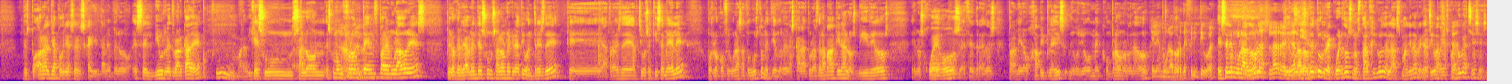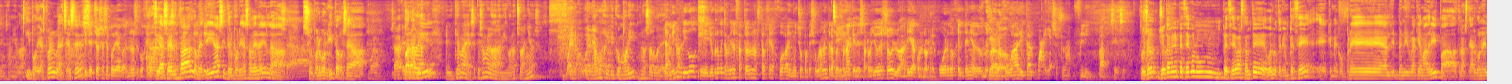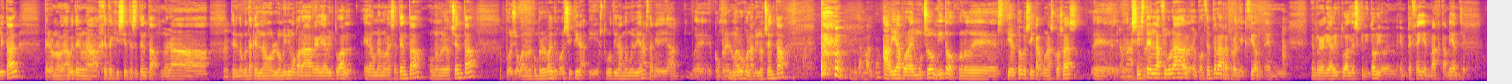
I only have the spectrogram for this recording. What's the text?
Después, ahora ya podría ser Skyrim también, pero es el New Retro Arcade, Uh, maravilla. que es un salón, es como un frontend para emuladores, pero que realmente es un salón recreativo en 3D que a través de archivos XML pues lo configuras a tu gusto metiéndole las carátulas de la máquina, los vídeos, eh, los juegos, etcétera. Entonces, para mí era un happy place, digo, yo me he comprado un ordenador. El emulador definitivo, ¿eh? Es el Porque emulador, la el emulador de tus recuerdos nostálgicos de las máquinas recreativas. Podías poner VHS en esa mierda. Y podías poner VHS. Sí, de hecho, ese se podía. No se cogía. Cogías el tal, lo Sí, sí. metías y te lo ponías a ver ahí en la... sea- Súper bonito, o sea... Bueno, o sea, eso para da- mí... El tema es, eso me lo dan a mí con 8 años. Bueno, y bueno, me hago hikikomori, no salgo de ahí. También nunca. os digo que yo creo que también el factor de nostalgia juega y mucho, porque seguramente la Sí. persona que desarrolló eso lo haría con los recuerdos que él tenía de dónde Claro. solía jugar y tal. Guay, eso es una flipada. Sí, sí. Pues yo, yo también empecé con un PC bastante, bueno, tenía un PC eh, que me compré al venirme aquí a Madrid para trastear con él y tal, pero un ordenador que tenía una GTX 770, no era, teniendo en cuenta que lo, lo mínimo para realidad virtual era una 970, una 980, pues yo cuando me compré el Byte digo, a ver si tira, y estuvo tirando muy bien hasta que ya eh, compré el nuevo con la 1080 Y ni tan mal, ¿no? había por ahí mucho mito con lo de es cierto que sí que algunas cosas eh, existe la figura el concepto de la reproyección en, en realidad virtual de escritorio en, en PC y en Mac también.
